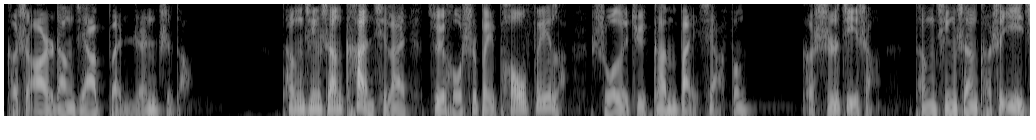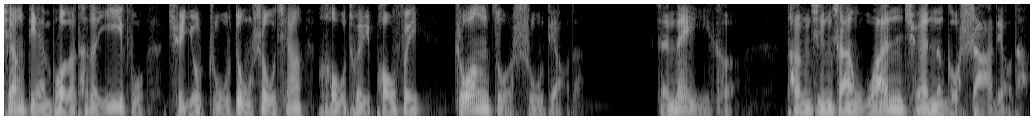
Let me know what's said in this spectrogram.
可是二当家本人知道，藤青山看起来最后是被抛飞了，说了句甘拜下风，可实际上。滕青山可是一枪点破了他的衣服，却又主动收枪后退抛飞，装作输掉的。在那一刻，滕青山完全能够杀掉他。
